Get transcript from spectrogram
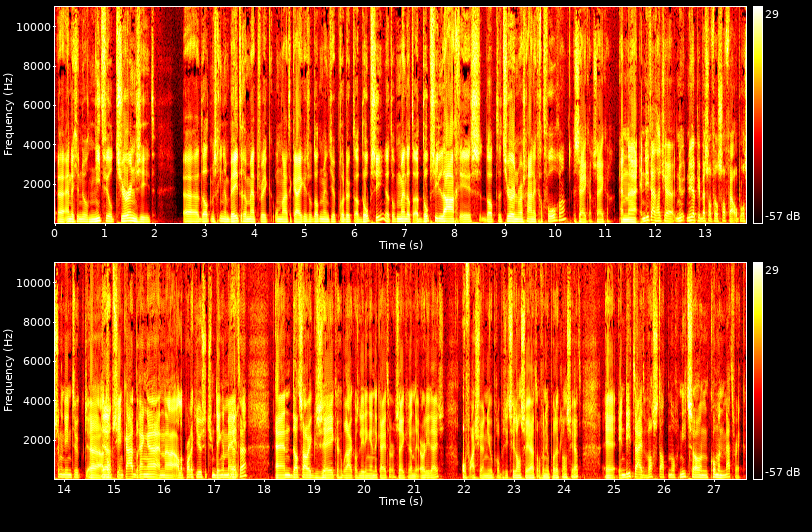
en dat je nog niet veel churn ziet, uh, dat misschien een betere metric om naar te kijken is op dat moment je productadoptie. Dat op het moment dat de adoptie laag is, dat de churn waarschijnlijk gaat volgen. Zeker, zeker. En uh, in die tijd had je, nu, nu heb je best wel veel software oplossingen die natuurlijk uh, adoptie ja. in kaart brengen en alle product usage dingen meten. Ja. En dat zou ik zeker gebruiken als leading indicator, zeker in de early days. Of als je een nieuwe propositie lanceert of een nieuw product lanceert. in die tijd was dat nog niet zo'n common metric.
